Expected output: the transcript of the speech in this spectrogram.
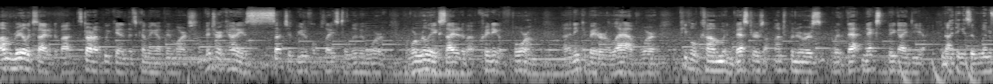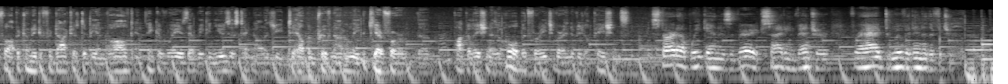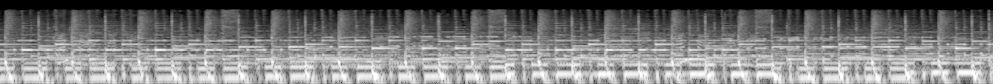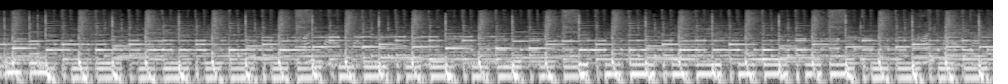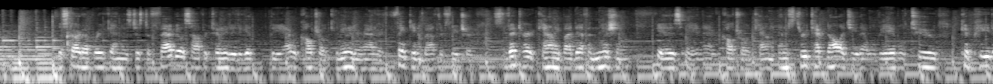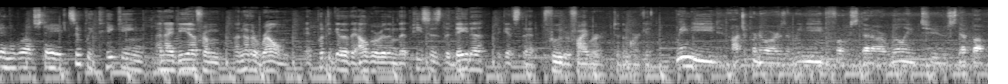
I'm real excited about Startup Weekend that's coming up in March. Ventura County is such a beautiful place to live and work, and we're really excited about creating a forum, an incubator, a lab where people come, investors, entrepreneurs, with that next big idea. I think it's a wonderful opportunity for doctors to be involved and think of ways that we can use this technology to help improve not only the care for the population as a whole, but for each of our individual patients. Startup Weekend is a very exciting venture for ag to move it into the future. The Startup Weekend is just a fabulous opportunity to get the agricultural community around here thinking about their future. Ventura County, by definition, is an agricultural county, and it's through technology that we'll be able to compete in the world stage. Simply taking an idea from another realm and put together the algorithm that pieces the data that gets that food or fiber to the market. We need entrepreneurs and we need folks that are willing to step up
